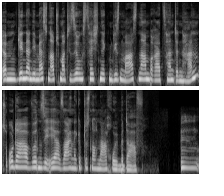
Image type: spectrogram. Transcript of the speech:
Ähm, gehen dann die Mess- und Automatisierungstechnik mit diesen Maßnahmen bereits Hand in Hand oder würden Sie eher sagen, da gibt es noch Nachholbedarf? Mm,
